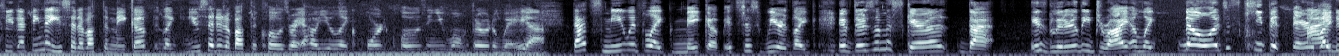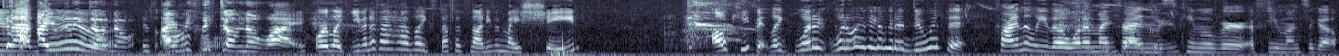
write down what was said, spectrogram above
See that thing that you said about the makeup, like you said it about the clothes, right? How you like hoard clothes and you won't throw it away. Yeah. That's me with like makeup. It's just weird. Like if there's a mascara that is literally dry, I'm like, no, I'll just keep it there. I do that Too. I really don't know. It's I really don't know why. Or like even if I have like stuff that's not even my shade, I'll keep it. Like what? do- What do I think I'm gonna do with it? Finally, though, one of my Exactly. friends came over a few months ago,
